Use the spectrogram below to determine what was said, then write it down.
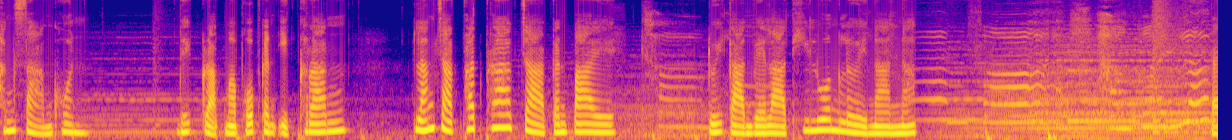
ทั้งสามคน ได้กลับมาพบกันอีกครั้ง หลังจากพัดพรากจากกันไป ด้วยการเวลาที่ล่วงเลยนานนับฟ้าห่างไกแต่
